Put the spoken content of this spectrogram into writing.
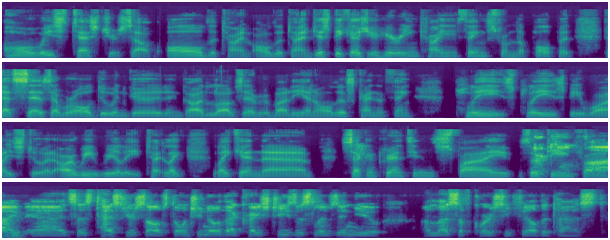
always test yourself all the time all the time. Just because you're hearing kind things from the pulpit that says that we're all doing good and god loves everybody and all this kind of thing please please be wise to it. Are we really te- like like in uh second corinthians 5 13, 13 5, 5 yeah it says test yourselves. Don't you know that christ jesus lives in you unless of course you fail the test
